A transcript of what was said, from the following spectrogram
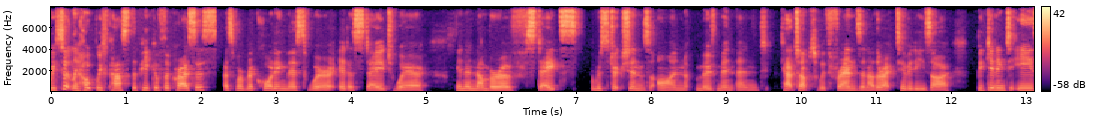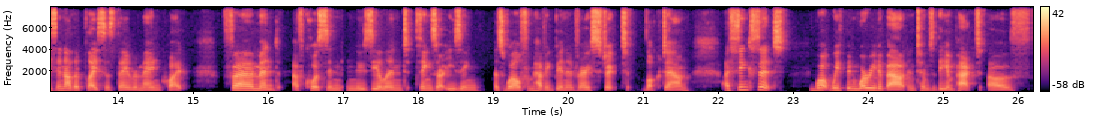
we certainly hope we've passed the peak of the crisis. As we're recording this, we're at a stage where, in a number of states, restrictions on movement and catch ups with friends and other activities are beginning to ease. In other places, they remain quite firm. And of course, in, in New Zealand, things are easing as well from having been a very strict lockdown. I think that what we've been worried about in terms of the impact of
